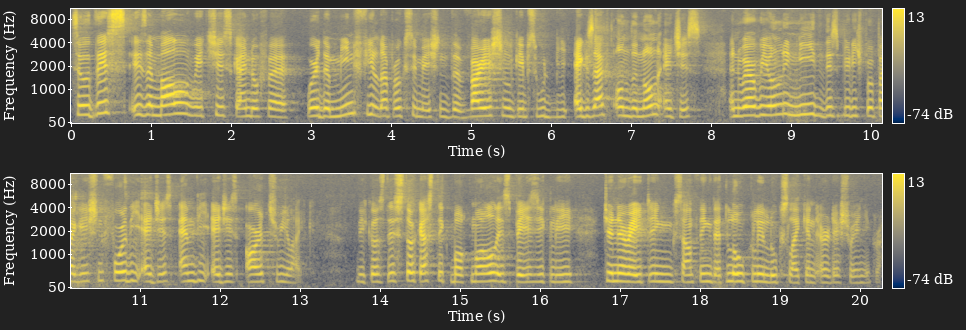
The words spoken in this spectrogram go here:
So this is a model which is kind of a where the mean field approximation, the variational Gibbs would be exact on the non-edges, and where we only need this belief propagation for the edges, and the edges are tree-like. Because this stochastic block model is basically generating something that locally looks like an Erdős-Rényi graph.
